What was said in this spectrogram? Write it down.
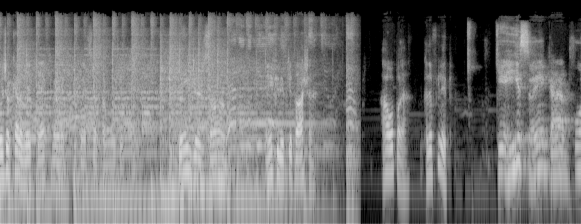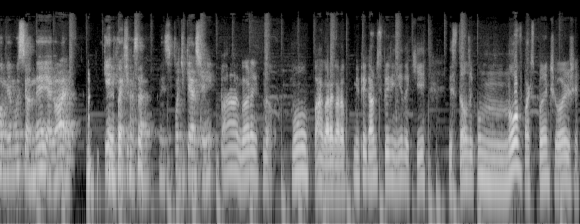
Hoje eu quero ver quem é que vai reconhecer essa música. Danger Zone. Hein, Felipe, o que tu acha? Ah, opa, cadê o Felipe? Que isso, hein, cara? Pô, me emocionei agora. Quem que foi aqui nessa, nesse podcast aí? Ah, agora não. Bom, agora, agora me pegaram desprevenido aqui. Estamos com um novo participante hoje.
